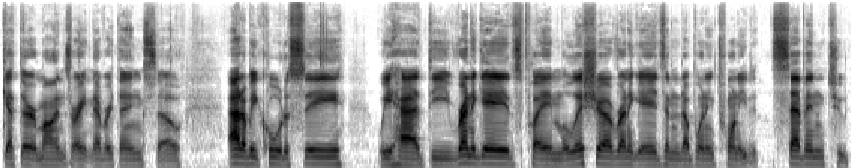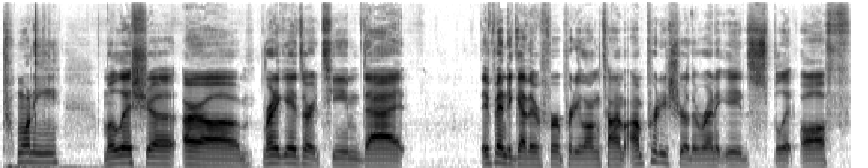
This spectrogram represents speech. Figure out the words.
get their minds right and everything. So that'll be cool to see. We had the Renegades play Militia. Renegades ended up winning 27 to 20. Militia or um, Renegades are a team that they've been together for a pretty long time. I'm pretty sure the Renegades split off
